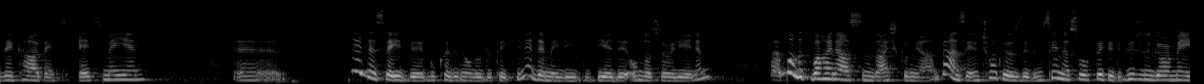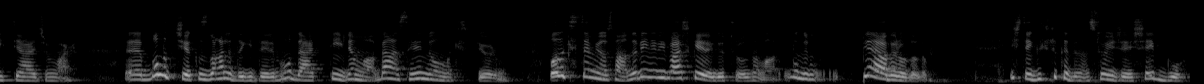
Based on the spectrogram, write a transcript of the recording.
Rekabet etmeyin ee, ne deseydi bu kadın olurdu peki? Ne demeliydi diye de onu da söyleyelim. Ee, balık bahane aslında aşkım ya. Ben seni çok özledim. Seninle sohbet edip yüzünü görmeye ihtiyacım var. Ee, balıkçıya kızlarla da giderim. O dert değil ama ben seninle olmak istiyorum. Balık istemiyorsan da beni bir başka yere götür o zaman. Bugün beraber olalım. İşte güçlü kadının söyleyeceği şey bu.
